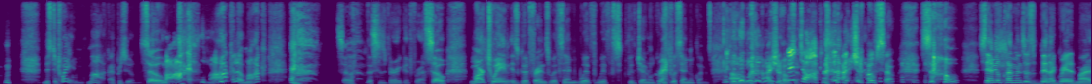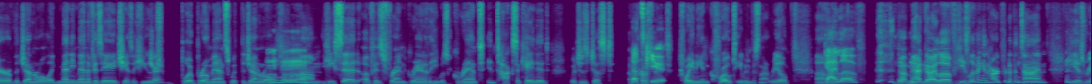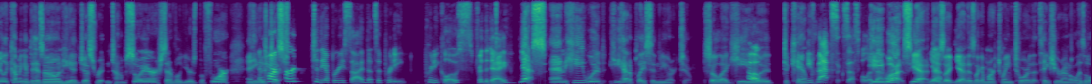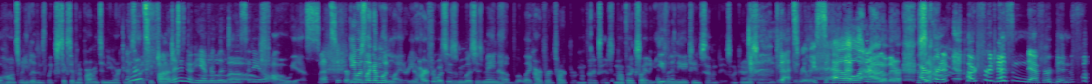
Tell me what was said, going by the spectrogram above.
Mr. Twain, Mark, I presume. So Mark, Mark, hello, Mark. so this is very good for us. So Mark Twain is good friends with Sam with with with General Grant with Samuel Clemens. Um, I should hope They so. talked. I should hope so. So Samuel Clemens has been a great admirer of the general, like many men of his age. He has a huge Sure. bo- bromance with the general. Mhm. Um, he said of his friend Grant that he was Grant intoxicated, which is just a That's cute. Twainian quote, even if it's not real. Um, Guy love. got Mad Guy Love. He's living in Hartford at the time. He is really coming into his own. He had just written Tom Sawyer several years before, and he And was just Hartford to the Upper East Side. That's a pretty pretty close for the day. yes, and he would he had a place in New York too. So like he Oh, would decamp. He's that successful. At He that was, yeah. Yeah. There's like, yeah, there's like a Mark Twain tour that takes you around all his little haunts when he lived in like six different apartments in New York in Oh, his life. Which fun. I didn't know he ever lived in the city at all. Oh yes. That's super. He was like a moonlighter. You know, Hartford was his was his main hub, but like Hartford's Hartford, not that ex- not that exciting, even in the 1870s. Okay, so That's really sad. hell out of there. So Hartford. Hartford has never been fun.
